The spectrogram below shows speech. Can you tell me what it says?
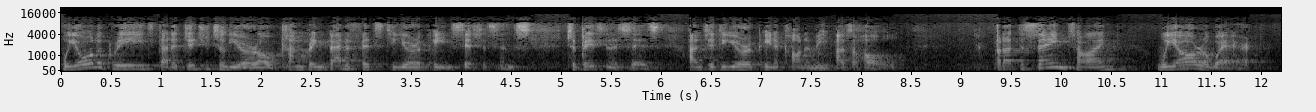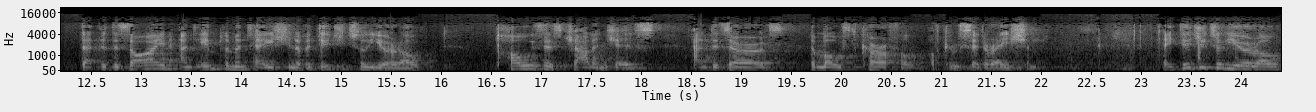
We all agreed that a digital euro can bring benefits to European citizens, to businesses and to the European economy as a whole. But at the same time, we are aware that the design and implementation of a digital euro poses challenges and deserves the most careful of consideration. A digital euro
